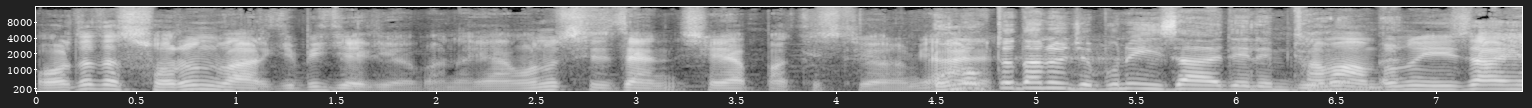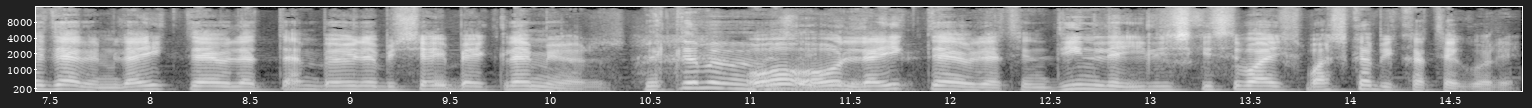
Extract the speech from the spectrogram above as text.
orada da sorun var gibi geliyor bana. Yani onu sizden şey yapmak istiyorum. Yani, o noktadan önce bunu izah edelim diyorum Tamam ben. bunu izah edelim. Laik devletten böyle bir şey beklemiyoruz. Beklemememiz O, o laik devletin dinle ilişkisi baş- başka bir kategori.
